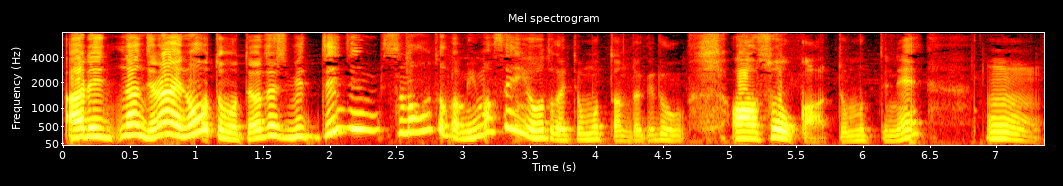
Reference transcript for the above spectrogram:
あれなんじゃないの？と思って、私全然スマホとか見ませんよとか言って思ったんだけど、ああ、そうかって思ってね。うん。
